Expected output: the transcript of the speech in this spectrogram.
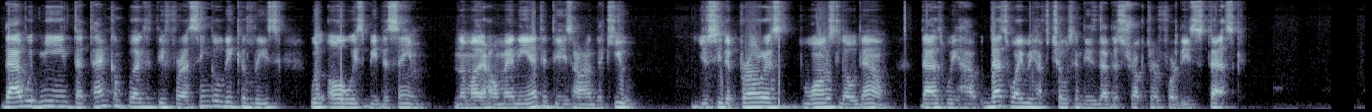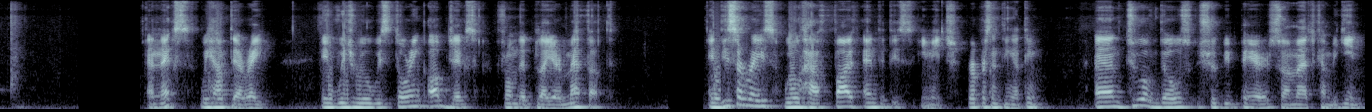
That would mean that time complexity for a single linked list will always be the same, no matter how many entities are on the queue. You see the progress won't slow down. That's, we have, that's why we have chosen this data structure for this task. And next, we have the array, in which we will be storing objects from the player method. In these arrays, we'll have five entities in each, representing a team, and two of those should be paired so a match can begin.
